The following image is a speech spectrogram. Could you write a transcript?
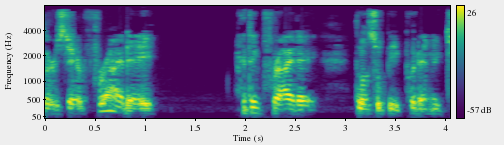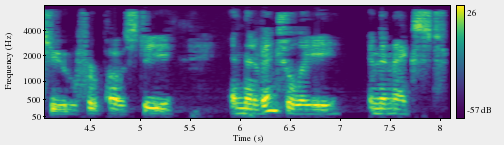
Thursday or Friday, I think Friday, those will be put in a queue for Posty. And then eventually, in the next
